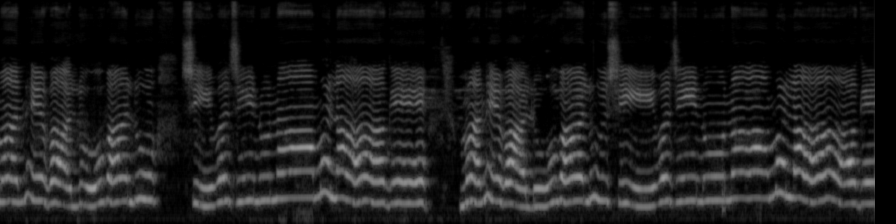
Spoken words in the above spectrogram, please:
મને વાલું વાલું શિવજીનું નામ લાગે. મને વાલું વાલું શિવજીનું નામ લાગે.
